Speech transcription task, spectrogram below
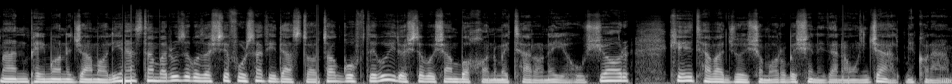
من پیمان جمالی هستم و روز گذشته فرصتی دست داد تا گفتگویی داشته باشم با خانم ترانه هوشیار که توجه شما رو به شنیدن اون جلب می کنم.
